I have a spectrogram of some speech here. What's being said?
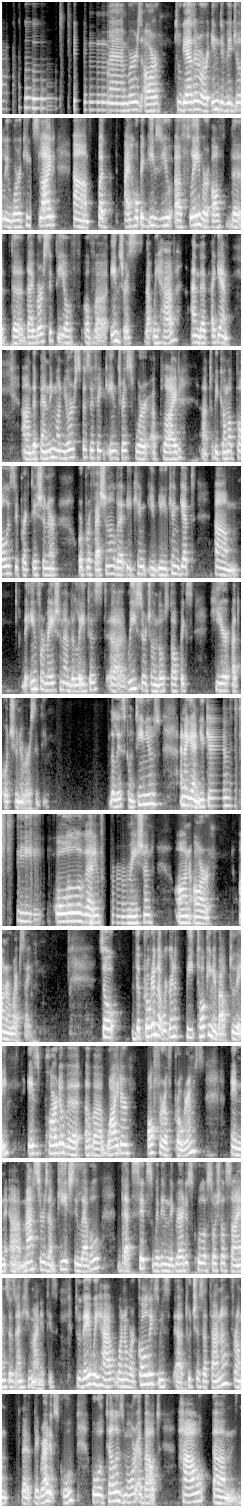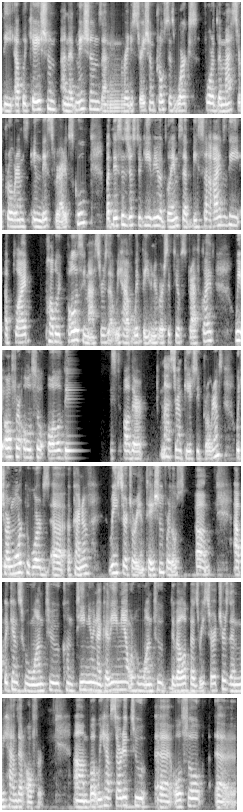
members are together or individually working slide, um, but I hope it gives you a flavor of the, the diversity of, of uh, interests that we have. And that again, uh, depending on your specific interests for applied uh, to become a policy practitioner or professional, that it can you, you can get um, the information and the latest uh, research on those topics here at Koç University. The list continues. And again, you can see all of that information on our, on our website. So the program that we're going to be talking about today is part of a, of a wider offer of programs in uh, master's and PhD level that sits within the Graduate School of Social Sciences and Humanities. Today we have one of our colleagues, Ms. Uh, Tuche Zatana from the, the graduate school, who will tell us more about how um, the application and admissions and registration process works for the master programs in this graduate school. But this is just to give you a glimpse that besides the applied public policy masters that we have with the University of Strathclyde, we offer also all of these other master and PhD programs, which are more towards uh, a kind of research orientation for those um, applicants who want to continue in academia or who want to develop as researchers, then we have that offer. Um, but we have started to uh, also uh,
